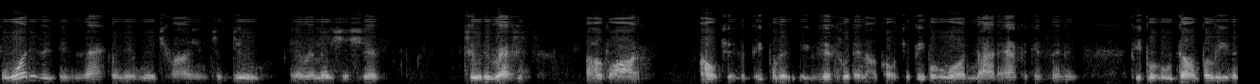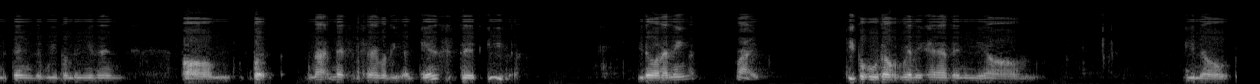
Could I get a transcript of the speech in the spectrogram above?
what is it exactly that we're trying to do in relationship to the rest of our culture, the people that exist within our culture, people who are not African-centered, people who don't believe in the things that we believe in, um, but not necessarily against it either. You know what I mean? Right. People who don't really have any, um, you know,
